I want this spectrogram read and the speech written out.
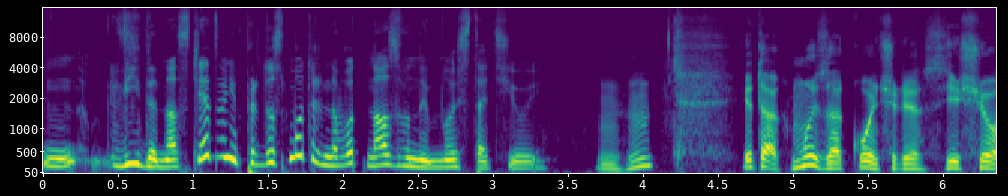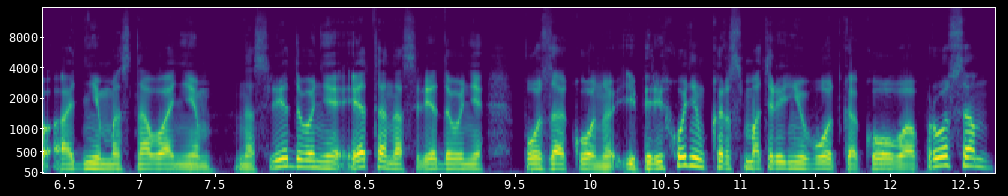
вида наследования предусмотрены вот названной мной статьей. Угу. Итак, мы закончили с еще одним основанием наследования. Это наследование по закону. И переходим к рассмотрению вот какого вопроса.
